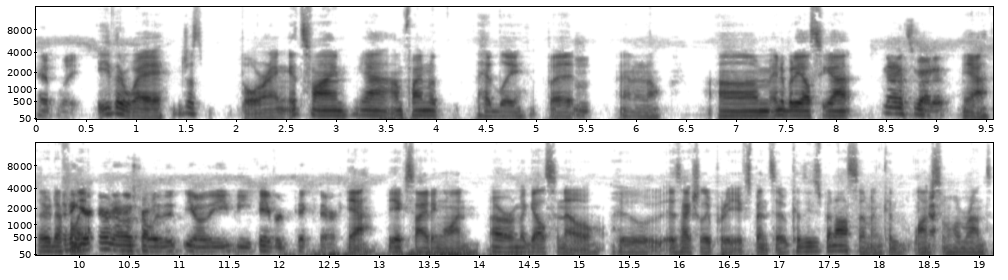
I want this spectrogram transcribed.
Headley. Either way, just boring. It's fine. Yeah, I'm fine with Headley, but Hmm. I don't know. Um, anybody else you got? No, that's about it. Yeah, they're definitely. I think. Arenado's probably the you know the, the favored pick there. Yeah, the exciting one, or Miguel Sano, who is actually pretty expensive because he's been awesome and can launch Yeah. some home runs.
